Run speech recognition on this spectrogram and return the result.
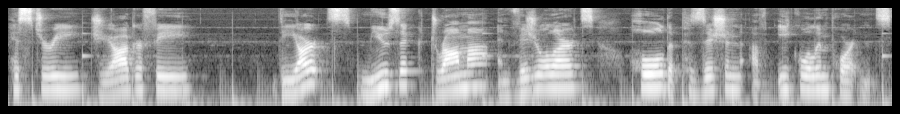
history, geography. The arts, music, drama, and visual arts hold a position of equal importance,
